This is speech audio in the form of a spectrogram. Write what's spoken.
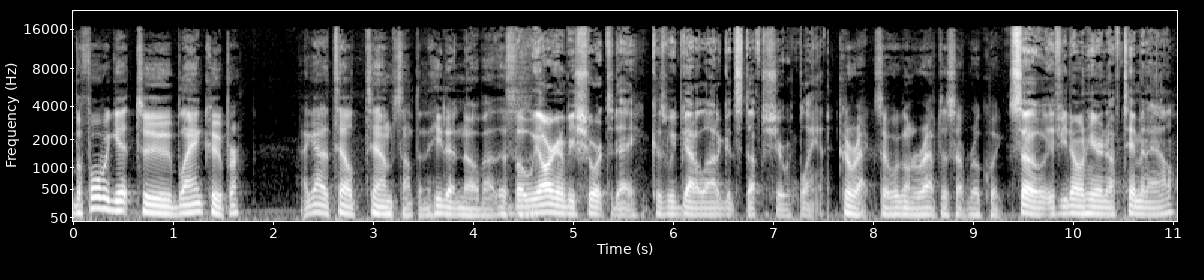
before we get to Bland Cooper, I got to tell Tim something that he doesn't know about this. But we are going to be short today because we've got a lot of good stuff to share with Bland. correct. So we're going to wrap this up real quick. So if you don't hear enough Tim and Al,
